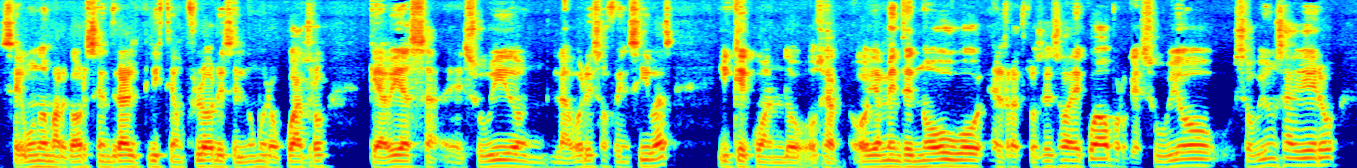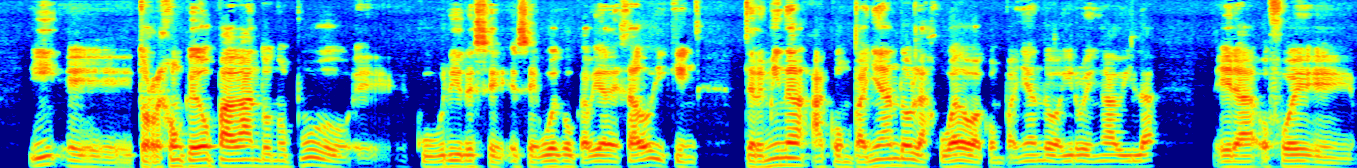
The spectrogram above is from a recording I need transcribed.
segundo marcador central, Cristian Flores, el número 4, que había eh, subido en labores ofensivas y que cuando, o sea, obviamente no hubo el retroceso adecuado porque subió, subió un zaguero y Torrejón quedó pagando, no pudo cubrir ese, ese hueco que había dejado y quien termina acompañando la jugada o acompañando a Irving Ávila era o fue eh,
